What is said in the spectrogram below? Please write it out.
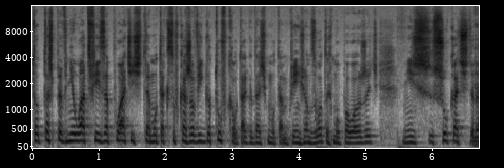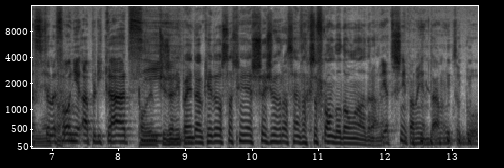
to też pewnie łatwiej zapłacić temu taksówkarzowi gotówką, tak? Dać mu tam 50 zł mu położyć, niż szukać teraz nie, nie, w telefonie aplikacji. Powiem ci, że nie pamiętam, kiedy ostatnio jeszcze wracałem taksówką do domu nad ranem. Ja też nie pamiętam. To było,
